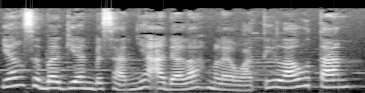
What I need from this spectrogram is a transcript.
yang sebagian besarnya adalah melewati lautan.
